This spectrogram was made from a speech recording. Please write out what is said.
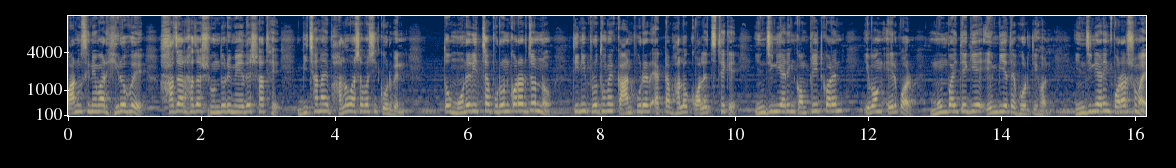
পানু সিনেমার হিরো হয়ে হাজার হাজার সুন্দরী মেয়েদের সাথে বিছানায় ভালোবাসাবাসি করবেন। তো মনের ইচ্ছা পূরণ করার জন্য তিনি প্রথমে কানপুরের একটা ভালো কলেজ থেকে ইঞ্জিনিয়ারিং কমপ্লিট করেন এবং এরপর মুম্বাইতে গিয়ে এমবিএতে ভর্তি হন। ইঞ্জিনিয়ারিং পড়ার সময়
